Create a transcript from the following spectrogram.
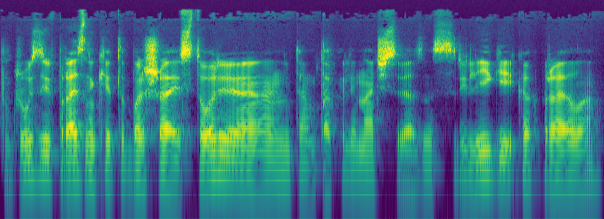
В Грузии праздники – это большая история, они там так или иначе связаны с религией, как правило.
